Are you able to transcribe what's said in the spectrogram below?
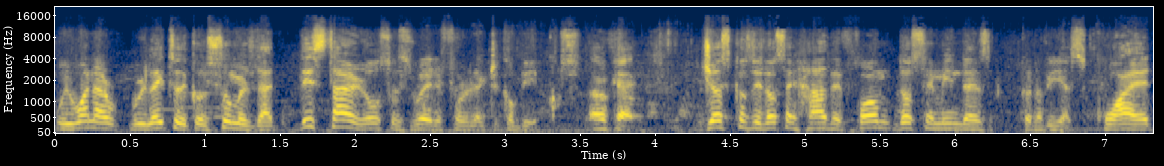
we want to relate to the consumers that this tire also is ready for electrical vehicles. Okay. Just because it doesn't have the foam doesn't mean that it's going to be as quiet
